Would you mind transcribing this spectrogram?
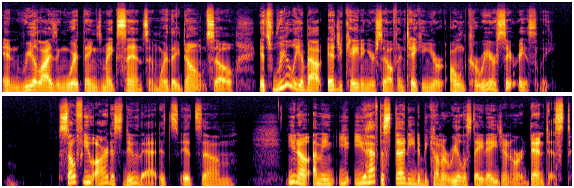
and realizing where things make sense and where they don't. So it's really about educating yourself and taking your own career seriously so few artists do that. It's it's um, you know, I mean, you, you have to study to become a real estate agent or a dentist.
